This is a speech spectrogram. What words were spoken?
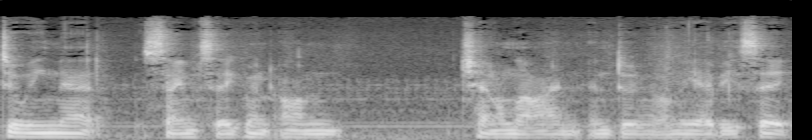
doing that same segment on Channel 9 and doing it on the ABC?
